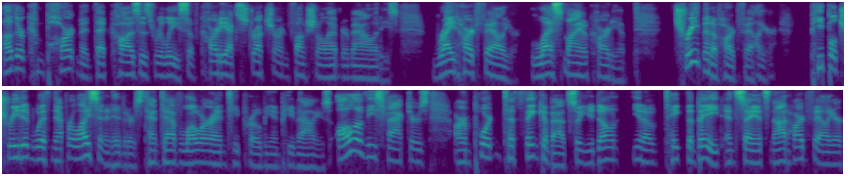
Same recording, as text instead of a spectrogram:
other compartment that causes release of cardiac structure and functional abnormalities, right heart failure, less myocardium, treatment of heart failure, people treated with neprilysin inhibitors tend to have lower NT-proBNP values. All of these factors are important to think about so you don't, you know, take the bait and say it's not heart failure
